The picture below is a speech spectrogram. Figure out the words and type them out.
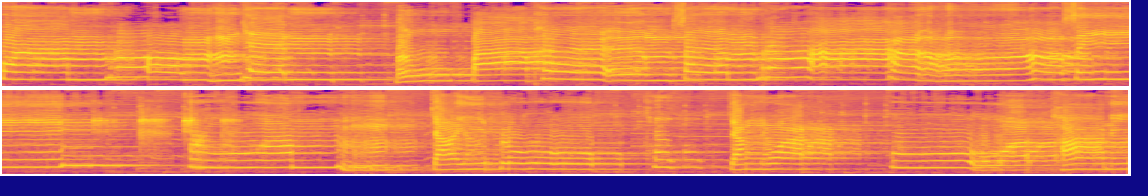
ความร่มเย็น ปลูกป่าเพิ่มเสริมราศีรวมใจปลู จังหวัดทั่วธานี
